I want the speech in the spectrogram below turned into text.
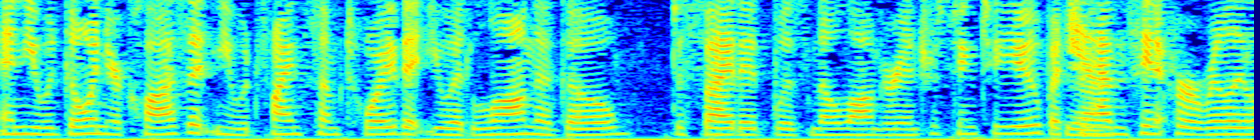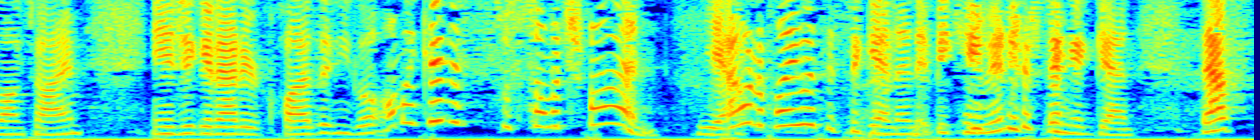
and you would go in your closet and you would find some toy that you had long ago decided was no longer interesting to you, but you Yeah. hadn't seen it for a really long time. And you get out of your closet and you go, "Oh my goodness, this was so much fun! Yeah. I want to play with this again," and it became interesting again. That's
